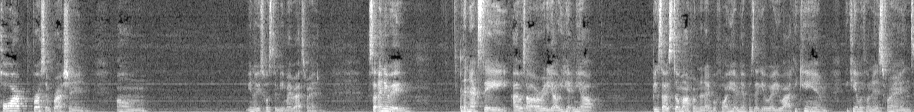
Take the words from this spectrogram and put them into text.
Poor first impression. Um, you know, you're supposed to meet my best friend so anyway, the next day I was out already out. He hit me up because I was still mad from the night before. He hit me up. He was like, "Yo, where you at?" He came. He came with one of his friends,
